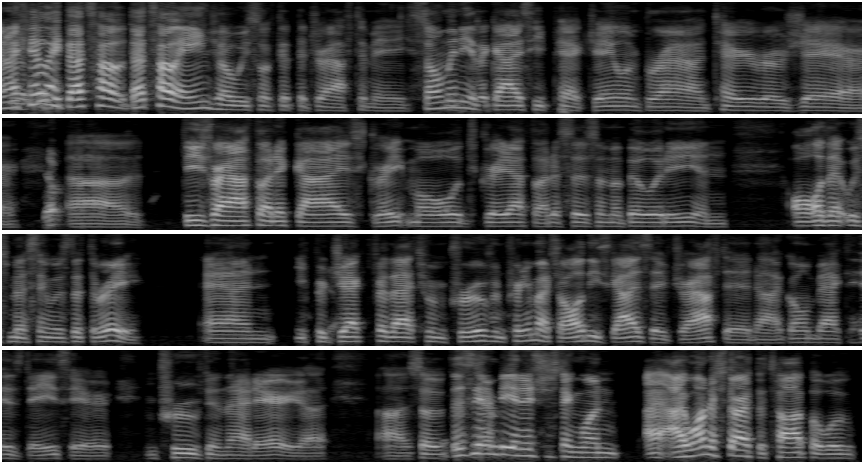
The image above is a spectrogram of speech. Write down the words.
And I feel like that's how that's how Ainge always looked at the draft to me. So many of the guys he picked, Jaylen Brown, Terry Rozier, Yep. uh, these were athletic guys, great molds, great athleticism ability, and all that was missing was the three. And you project for that to improve, and pretty much all these guys they've drafted, uh, going back to his days here, improved in that area. Uh, so this is going to be an interesting one. I, I want to start at the top, but we'll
